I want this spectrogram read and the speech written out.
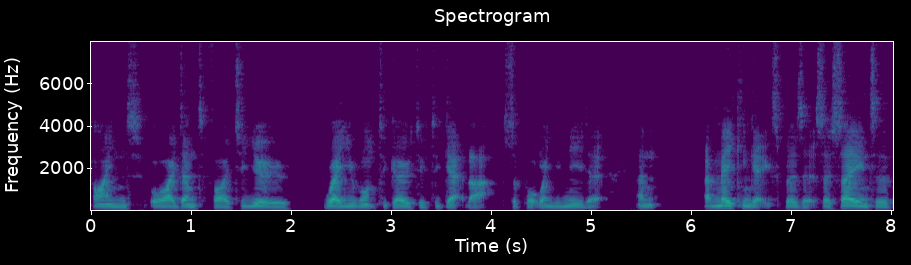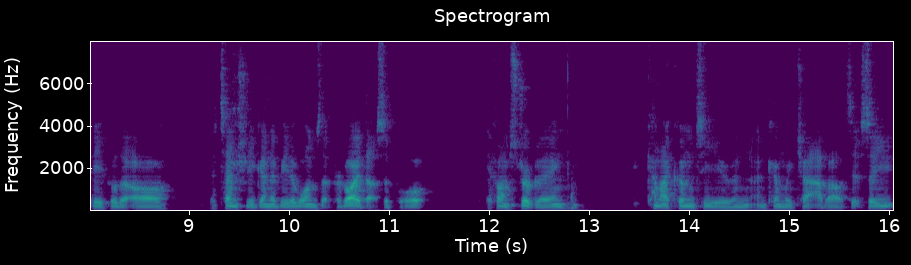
find or identify to you where you want to go to to get that support when you need it, and and making it explicit. So saying to the people that are potentially going to be the ones that provide that support if I'm struggling, can I come to you and, and can we chat about it? So you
